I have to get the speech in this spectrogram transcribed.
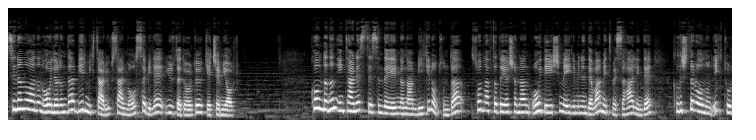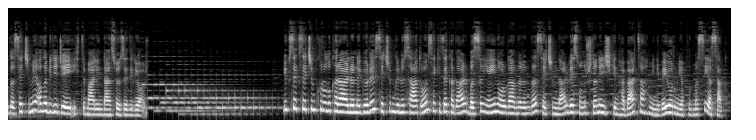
Sinan Oğan'ın oylarında bir miktar yükselme olsa bile %4'ü geçemiyor. Konda'nın internet sitesinde yayınlanan bilgi notunda son haftada yaşanan oy değişim eğiliminin devam etmesi halinde Kılıçdaroğlu'nun ilk turda seçimi alabileceği ihtimalinden söz ediliyor. Yüksek Seçim Kurulu kararlarına göre seçim günü saat 18'e kadar basın yayın organlarında seçimler ve sonuçlarına ilişkin haber tahmini ve yorum yapılması yasak.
